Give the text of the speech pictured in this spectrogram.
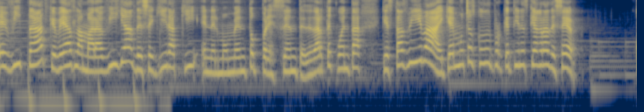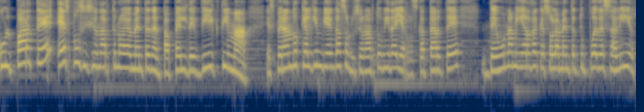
evita que veas la maravilla de seguir aquí en el momento presente, de darte cuenta que estás viva y que hay muchas cosas por qué tienes que agradecer. Culparte es posicionarte nuevamente en el papel de víctima, esperando que alguien venga a solucionar tu vida y a rescatarte de una mierda que solamente tú puedes salir.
